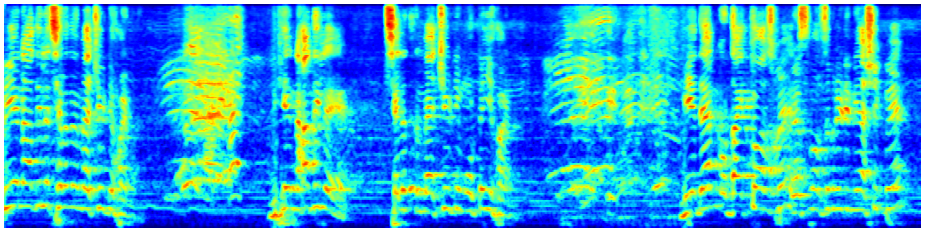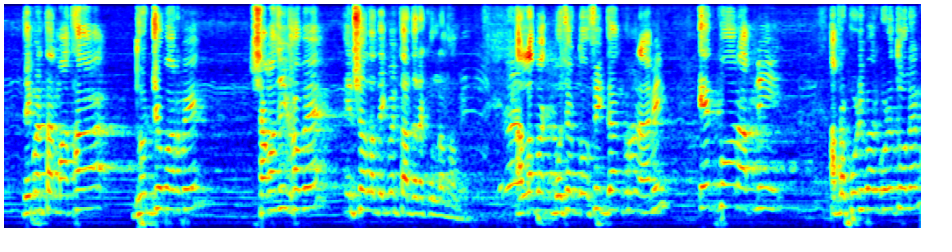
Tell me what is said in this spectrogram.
বিয়ে না দিলে ছেলেদের ম্যাচুরিটি হয় না। বিয়ে না দিলে ছেলেদের ম্যাচুরিটি মোটেই হয় না। বিয়ে দেন, ওর দায়িত্ব আসবে রেসপন্সিবিলিটি নিয়ে শিখবে দেখবেন তার মাথা ধৈর্য বাড়বে। সামাজিক হবে ইনশাল্লাহ দেখবেন তার দ্বারা কল্যাণ হবে। আল্লাহ পাক বোঝার তৌফিক দান করুন, আমিন। এরপর আপনি আপনার পরিবার গড়ে তোলেন,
